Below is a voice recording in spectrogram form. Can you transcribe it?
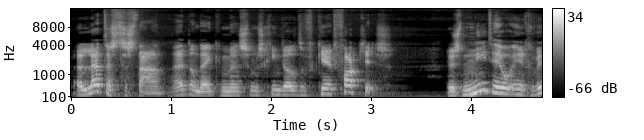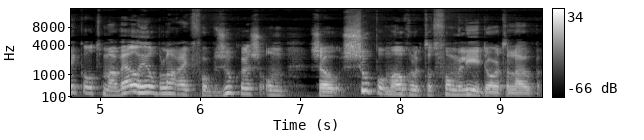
eh, letters te staan. Hè, dan denken mensen misschien dat het een verkeerd vakje is. Dus niet heel ingewikkeld, maar wel heel belangrijk voor bezoekers om zo soepel mogelijk dat formulier door te lopen.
